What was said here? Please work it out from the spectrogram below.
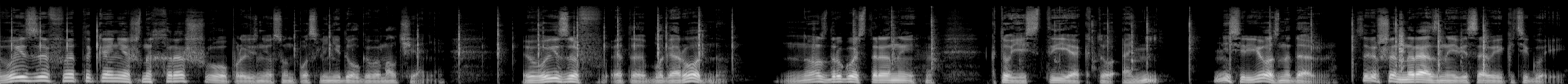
«Вызов — это, конечно, хорошо», — произнес он после недолгого молчания. «Вызов — это благородно. Но, с другой стороны, кто есть ты, а кто они? Несерьезно даже. Совершенно разные весовые категории».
